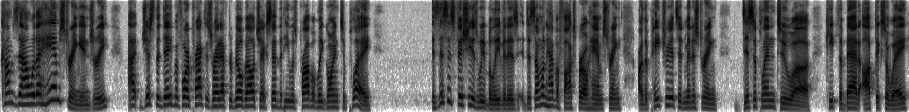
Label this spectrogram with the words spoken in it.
comes down with a hamstring injury just the day before practice, right after Bill Belichick said that he was probably going to play is this as fishy as we believe it is? Does someone have a Foxborough hamstring? Are the Patriots administering discipline to uh, keep the bad optics away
